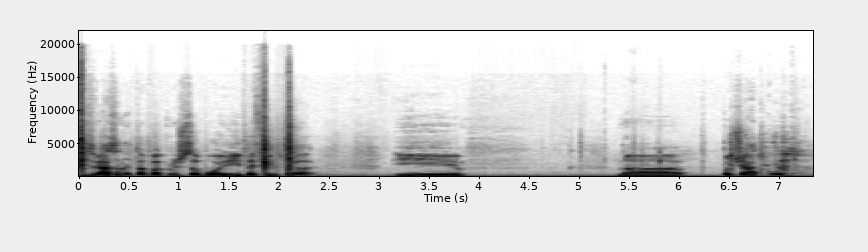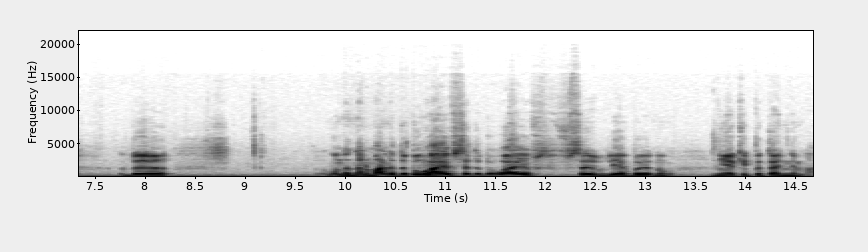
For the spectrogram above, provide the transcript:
зв'язаний табак між собою і до фільтра, і на початку, де воно нормально добиває, все добиває, все якби, ну, ніяких питань нема.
